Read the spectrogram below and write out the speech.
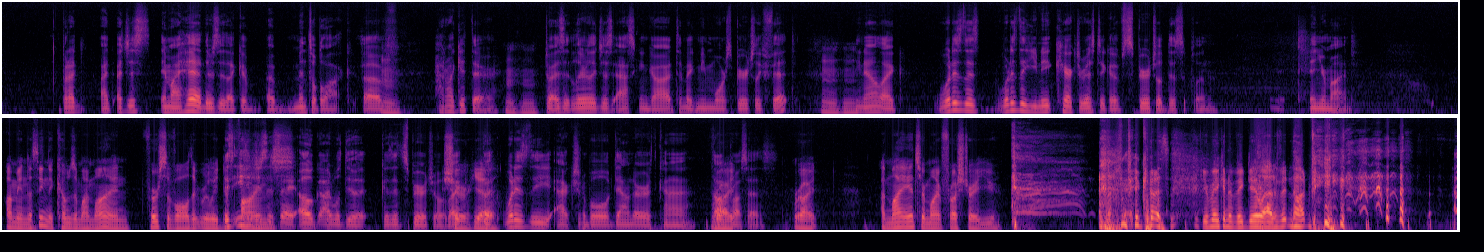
but I, I I just in my head there's a, like a, a mental block of Mm. how do I get there? Mm-hmm. Do I, is it literally just asking God to make me more spiritually fit? Mm-hmm. You know, like what is this? What is the unique characteristic of spiritual discipline in your mind? I mean, the thing that comes to my mind, first of all, that really It's defines. It's easy just to say, "Oh, God will do it" because it's spiritual. like, Sure, yeah. But what is the actionable, down to earth kind of thought Right. process? Right. Uh, my answer might frustrate you because you're making a big deal out of it not being.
